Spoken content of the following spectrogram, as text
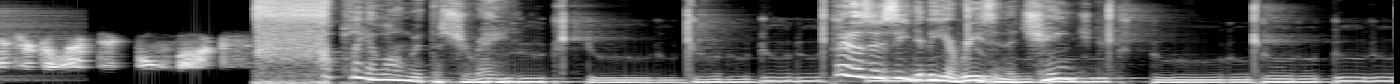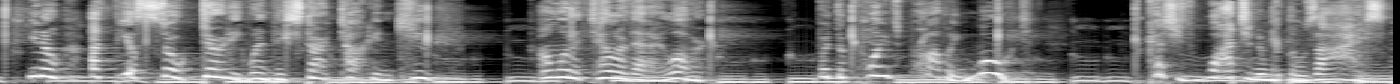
Intergalactic Boombox. I'll play along with the charade. There doesn't seem to be a reason to change. You know, I feel so dirty when they start talking cute. I want to tell her that I love her. But the point's probably moot. Because she's watching him with those eyes.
